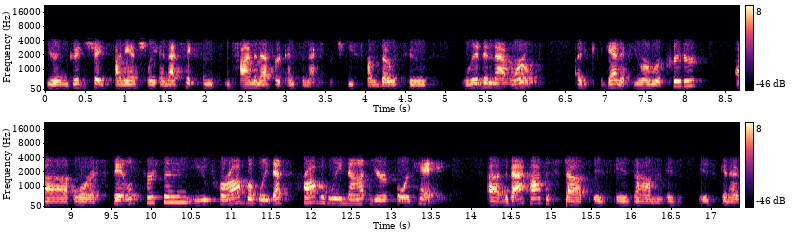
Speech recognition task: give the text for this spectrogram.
you're in good shape financially, and that takes some, some time and effort and some expertise from those who live in that world. Again, if you're a recruiter uh, or a salesperson, you probably that's probably not your forte. Uh, the back office stuff is is um, is is gonna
